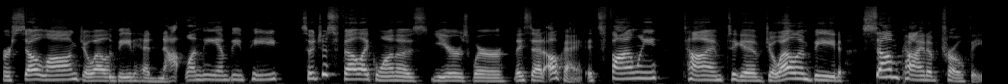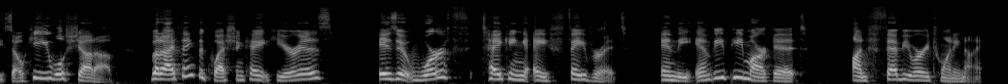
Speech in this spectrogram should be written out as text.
for so long. Joel Embiid had not won the MVP. So it just felt like one of those years where they said, okay, it's finally time to give Joel Embiid some kind of trophy. So he will shut up. But I think the question, Kate, here is is it worth taking a favorite in the MVP market on February 29th?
